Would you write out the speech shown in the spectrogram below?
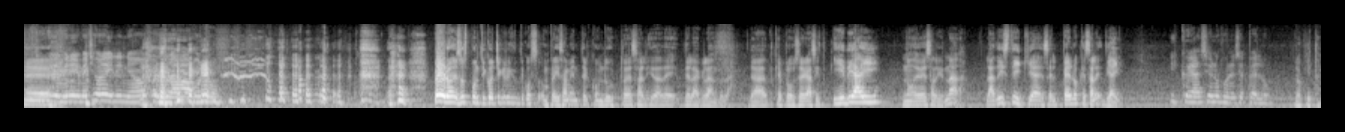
Eh, yo, mire, yo me echo delineado, pero no. Pero esos punticos chiquiticos son precisamente el conducto de salida de, de la glándula, ya que produce gasito. Y de ahí no debe salir nada. La distiquia es el pelo que sale de ahí. ¿Y qué hace uno con ese pelo? Lo quitan.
